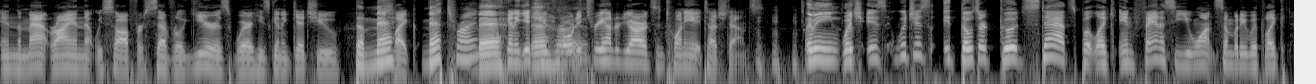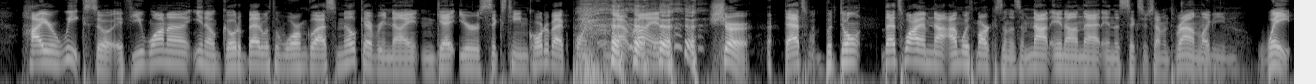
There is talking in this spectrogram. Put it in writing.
in the Matt Ryan that we saw for several years, where he's going to get you The meh, like Met Ryan. Meh, he's going to get meh, you 4,300 yards and 28 touchdowns, I mean, which is which is it, those are good stats. But like in fantasy, you want somebody with like higher weeks. So if you want to, you know, go to bed with a warm glass of milk every night and get your 16 quarterback points from Matt Ryan, sure, that's but don't. That's why I'm not. I'm with Marcus on this. I'm not in on that in the sixth or seventh round. Like, mean- wait,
